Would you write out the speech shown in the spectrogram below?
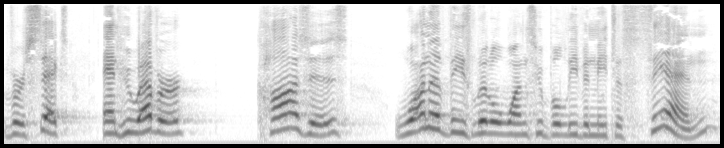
verse 6 and whoever causes one of these little ones who believe in me to sin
